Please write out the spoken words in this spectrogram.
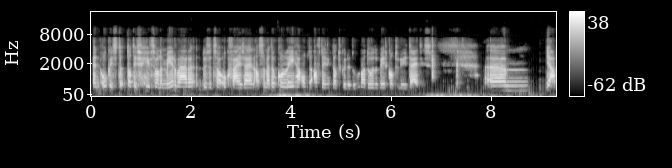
En ook is dat, is, heeft wel een meerwaarde. Dus het zou ook fijn zijn als ze met een collega op de afdeling dat kunnen doen, waardoor er meer continuïteit is. Um, ja,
